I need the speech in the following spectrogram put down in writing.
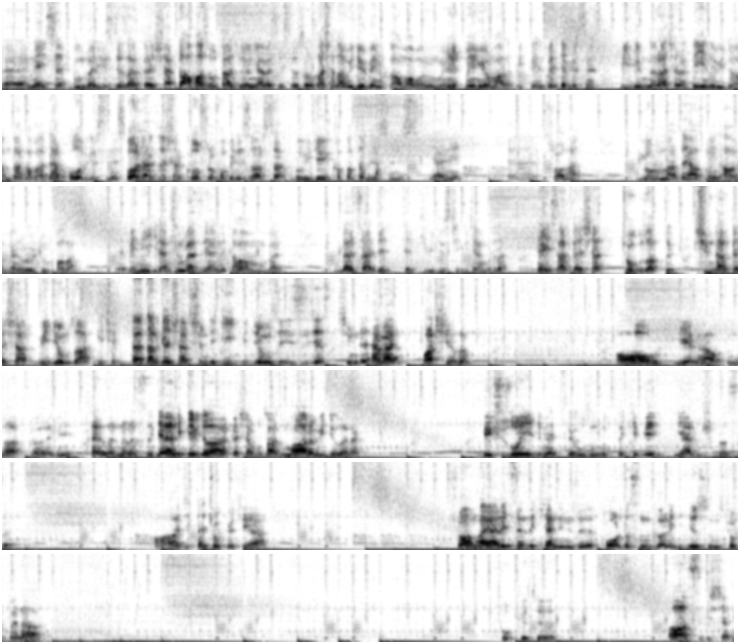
Ee, neyse bunları izleyeceğiz arkadaşlar. Daha fazla bu tarz videoların gelmesini istiyorsanız aşağıdan videoyu beğenip kanalıma abone olmayı unutmayın. Yorumlarda fikirlerinizi belirtebilirsiniz. Bildirimleri açarak da yeni videolarımdan haberdar olabilirsiniz. Bu arada arkadaşlar klostrofobiniz varsa bu videoyu kapatabilirsiniz. Yani e, sonra yorumlarda yazmayın abi ben öldüm falan. E, beni ilgilendirmez yani tamam mı? Ben ben sadece tepki videosu çekeceğim burada. Neyse arkadaşlar çok uzattık. Şimdi arkadaşlar videomuza geçelim. Evet arkadaşlar şimdi ilk videomuzu izleyeceğiz. Şimdi hemen başlayalım. Oo, yerin altında böyle bir kayaların arası. Genellikle videolar arkadaşlar bu tarz mağara videoları. 517 metre uzunluktaki bir yermiş burası. Aa cidden çok kötü ya. Şu an hayal etsenize kendinizi. Oradasınız böyle gidiyorsunuz. Çok fena. Çok kötü. Aa sıkışacak.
